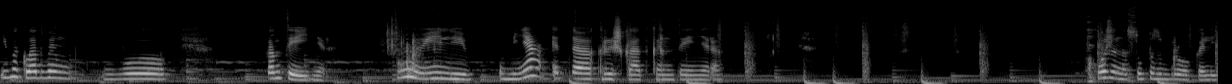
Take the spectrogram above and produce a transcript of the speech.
и выкладываем в контейнер. Ну или у меня это крышка от контейнера. Похоже на суп из брокколи.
